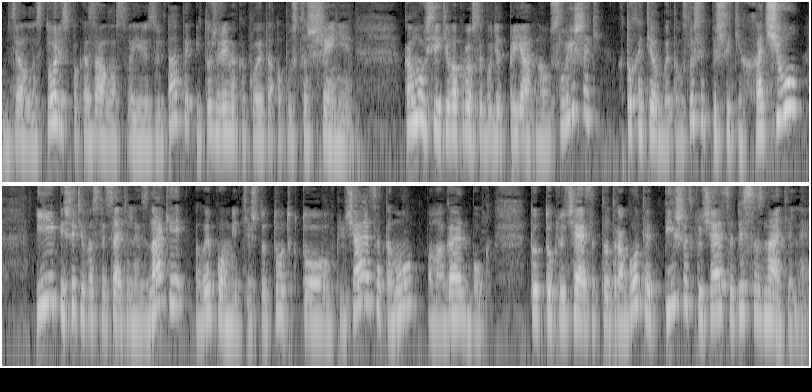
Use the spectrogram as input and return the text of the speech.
сделала сторис, показала свои результаты и в то же время какое-то опустошение. Кому все эти вопросы будет приятно услышать, кто хотел бы это услышать, пишите «хочу» и пишите восклицательные знаки. Вы помните, что тот, кто включается, тому помогает Бог. Тот, кто включается, тот работает, пишет, включается бессознательное.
